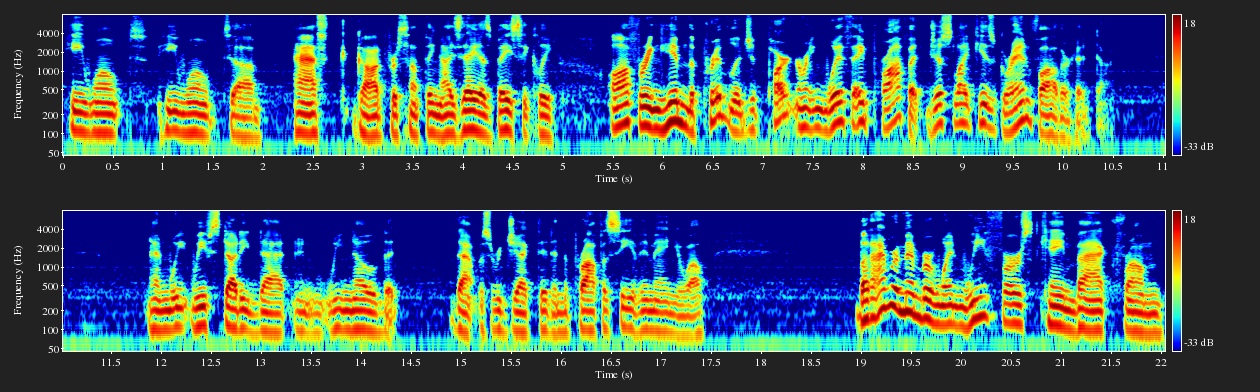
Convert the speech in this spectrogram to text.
he won't he won't uh, ask God for something. Isaiah is basically offering him the privilege of partnering with a prophet, just like his grandfather had done and we we've studied that, and we know that that was rejected in the prophecy of Emmanuel. But I remember when we first came back from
